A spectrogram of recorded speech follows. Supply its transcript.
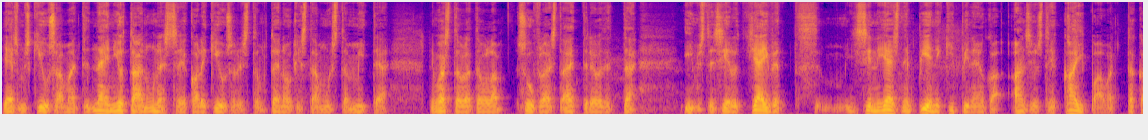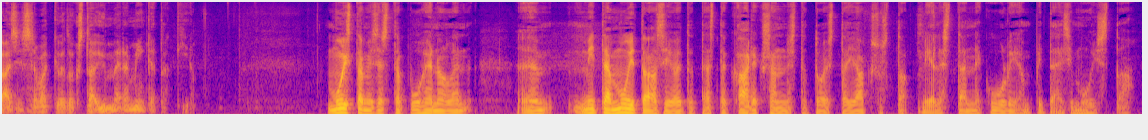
ja esimerkiksi kiusaamaan, että näin jotain unessa, joka oli kiusallista, mutta en oikeastaan muista mitään. Niin vastaavalla tavalla suufilaiset ajattelevat, että ihmisten sielut jäivät, sinne jäi sinne pieni kipinä, jonka ansiosta he kaipaavat takaisin sen, vaikka eivät oikeastaan ymmärrä minkä takia. Muistamisesta puheen ollen, mitä muita asioita tästä 18 jaksosta mielestänne kuulijan pitäisi muistaa?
